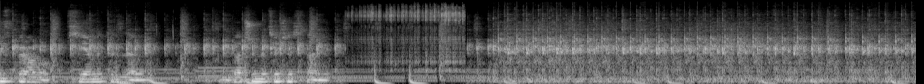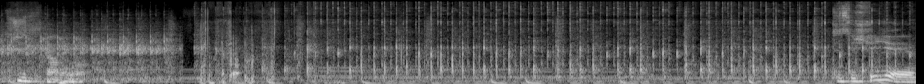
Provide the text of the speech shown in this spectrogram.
Się prawo. Psujemy ten lewy. Zobaczymy co się stanie. Co się stało? Ty coś się dzieje?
